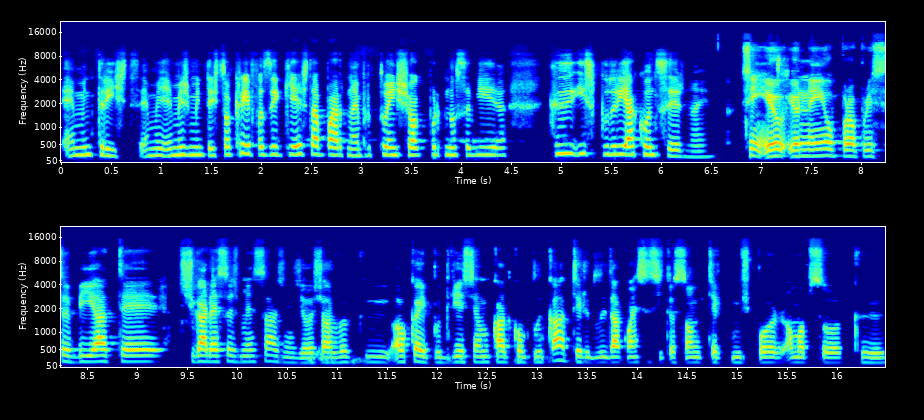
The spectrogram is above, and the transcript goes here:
É muito triste, é, é mesmo muito triste. Só queria fazer aqui esta parte, não é? Porque estou em choque porque não sabia que isso poderia acontecer, não é? Sim, eu, eu nem eu próprio sabia até chegar a essas mensagens. Eu achava que, ok, poderia ser um bocado complicado ter de lidar com essa situação de ter que me expor a uma pessoa que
